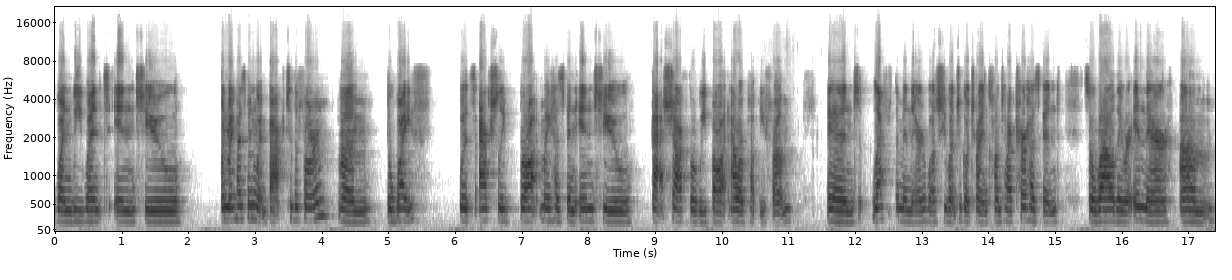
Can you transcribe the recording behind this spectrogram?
when we went into when my husband went back to the farm, um, the wife was actually brought my husband into that shack where we bought our puppy from and left them in there while she went to go try and contact her husband. So while they were in there, um,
